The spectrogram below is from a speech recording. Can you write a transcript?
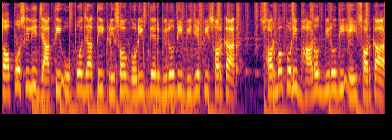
তপশিলি জাতি, উপজাতি, কৃষক, গরিবদের বিরোধী বিজেপি সরকার, সর্বোপরি ভারত বিরোধী এই সরকার।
